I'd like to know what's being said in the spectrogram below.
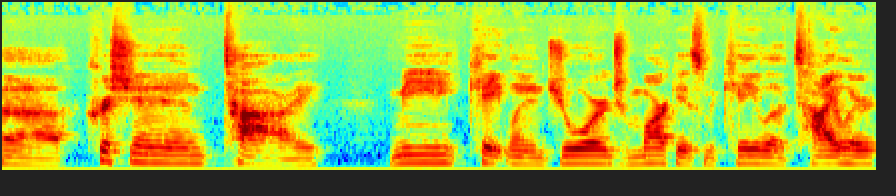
Uh, Christian, Ty, me, Caitlin, George, Marcus, Michaela, Tyler.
